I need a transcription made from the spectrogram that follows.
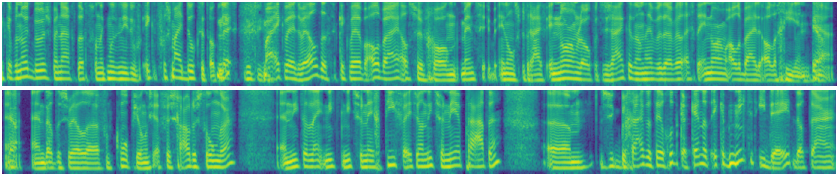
ik heb er nooit bewust bij nagedacht van ik moet het niet doen. Ik, volgens mij doe ik het ook niet. maar ik weet wel dat, kijk, we hebben allebei, als er gewoon mensen in ons bedrijf enorm lopen te zeiken, dan hebben we daar wel echt enorm allebei de allergie in. Ja, ja, En dat is wel uh, van kom op jongens, even schouders eronder. En niet alleen, niet, niet zo negatief, weet je wel, niet zo neerpraten. Um, dus ik begrijp dat heel goed. Ik herken dat. Ik heb niet het idee dat daar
